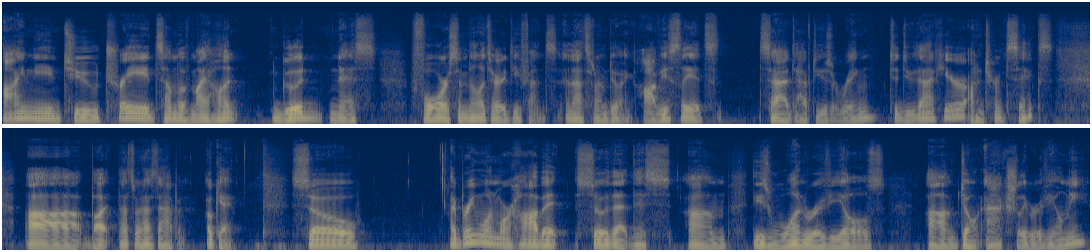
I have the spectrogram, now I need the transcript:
I need to trade some of my hunt goodness for some military defense. And that's what I'm doing. Obviously, it's sad to have to use a ring to do that here on turn six. Uh, but that's what has to happen. Okay. So I bring one more Hobbit so that this um, these one reveals um, don't actually reveal me,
